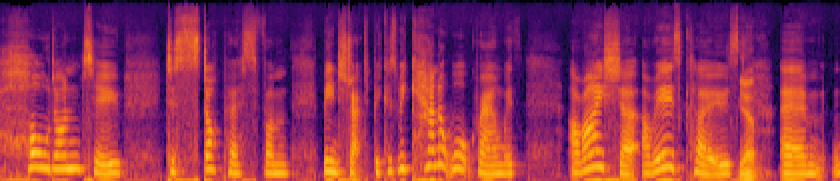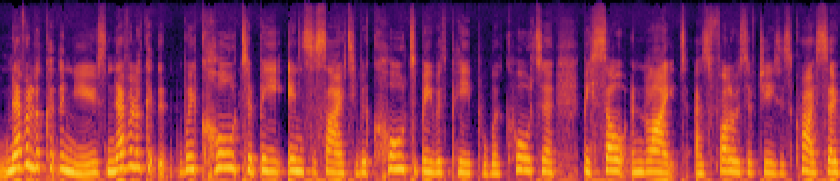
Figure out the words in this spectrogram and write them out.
hold on to to stop us from being distracted? Because we cannot walk around with our eyes shut, our ears closed. Yep. Um, never look at the news. Never look at the. We're called to be in society. We're called to be with people. We're called to be salt and light as followers of Jesus Christ. So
